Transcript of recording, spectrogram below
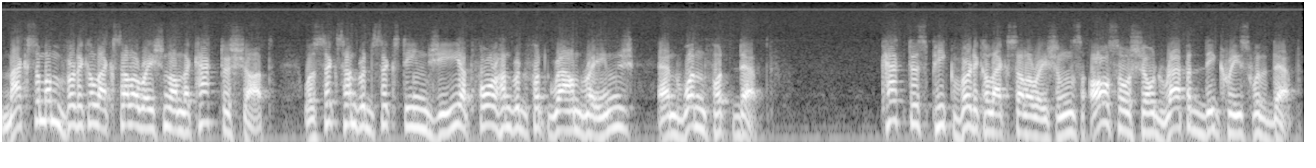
Maximum vertical acceleration on the cactus shot was 616 G at 400 foot ground range and 1 foot depth. Cactus peak vertical accelerations also showed rapid decrease with depth.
